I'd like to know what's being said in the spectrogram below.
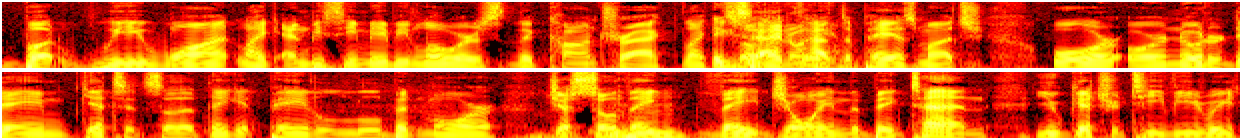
but we want like NBC maybe lowers the contract, like so they don't have to pay as much, or or Notre Dame gets it so that they get paid a little bit more, just so they mm-hmm. they join the Big Ten. You get your TV re-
